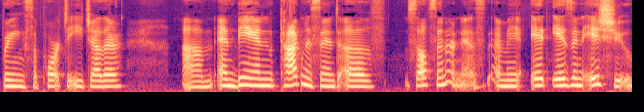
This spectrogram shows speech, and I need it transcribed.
bringing support to each other um, and being cognizant of self-centeredness. I mean it is an issue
